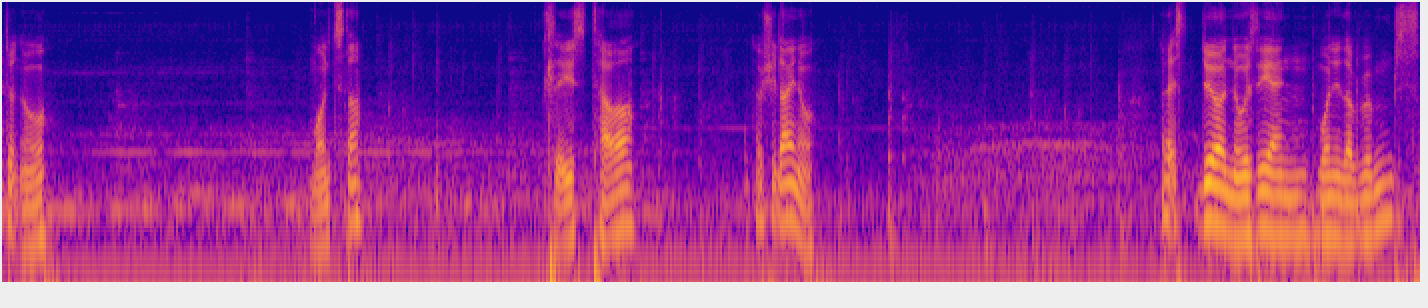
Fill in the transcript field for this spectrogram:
don't know. Monster? Clay's Tower? How should I know? Let's do a nosy in one of the rooms.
